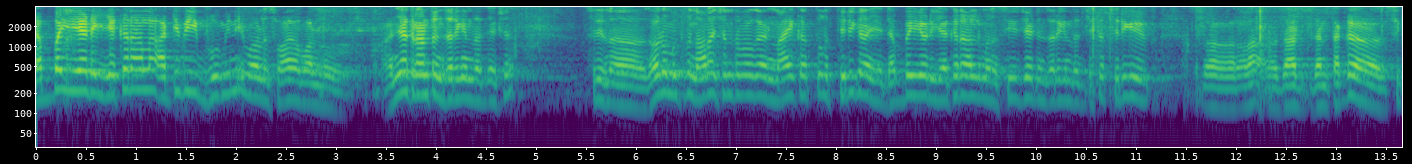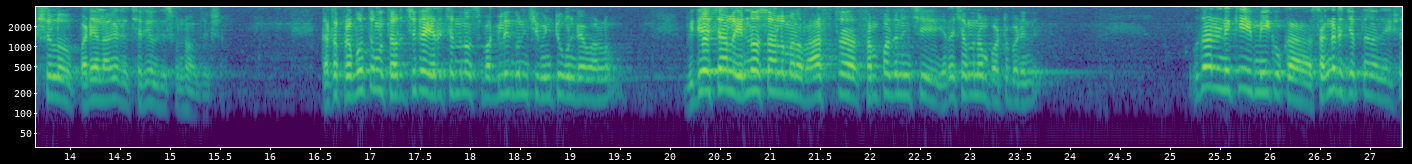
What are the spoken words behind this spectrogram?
డెబ్బై ఏడు ఎకరాల అటవీ భూమిని వాళ్ళు స్వా వాళ్ళు అన్యాక్రాంతం జరిగింది అధ్యక్ష. శ్రీ నా గౌరవ ముఖ్యమంత్రి నారా చంద్రబాబు గారి నాయకత్వంలో తిరిగి ఆ డెబ్బై ఏడు ఎకరాలు మనం సీజ్ చేయడం జరిగింది అధ్యక్ష. తిరిగి దాని దానికి తగ్గ శిక్షలు పడేలాగా చర్యలు తీసుకుంటాం అధ్యక్ష. గత ప్రభుత్వం తరచుగా ఎర్రచందనం స్మగ్లింగ్ గురించి వింటూ ఉండేవాళ్ళం. విదేశాల్లో ఎన్నోసార్లు మన రాష్ట్ర సంపద నుంచి ఎర్రచందనం పట్టుబడింది. ఉదాహరణకి మీకు ఒక సంఘటన చెప్తాను దీక్ష.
